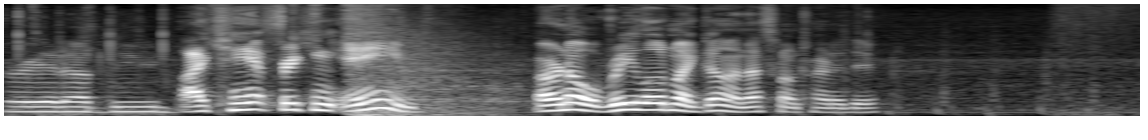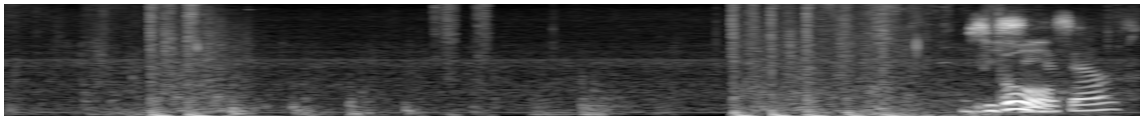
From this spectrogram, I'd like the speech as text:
Hurry it up, dude. I can't freaking aim. Or no, reload my gun. That's what I'm trying to do. Does he Fool. see us, Alex?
